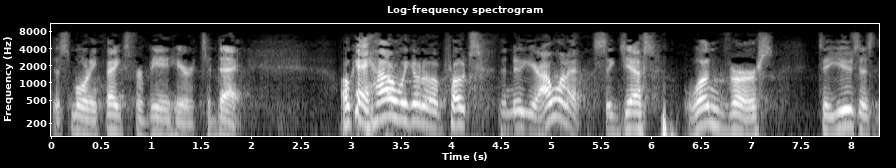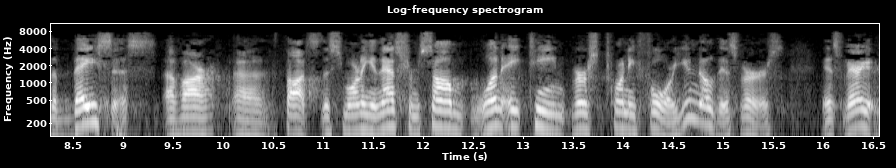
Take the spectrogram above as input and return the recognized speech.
this morning. Thanks for being here today. Okay, how are we going to approach the new year? I want to suggest one verse to use as the basis of our uh, thoughts this morning, and that's from Psalm 118, verse 24. You know this verse. It's very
